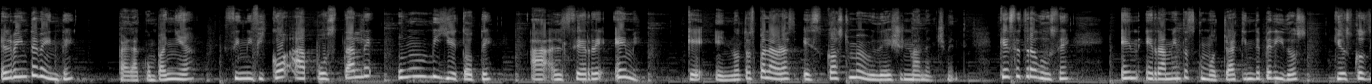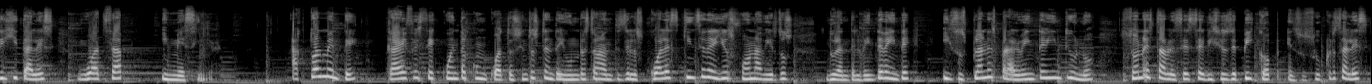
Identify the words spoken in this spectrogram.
El 2020 para la compañía significó apostarle un billetote al CRM, que en otras palabras es Customer Relation Management, que se traduce en herramientas como tracking de pedidos, kioscos digitales, WhatsApp y Messenger. Actualmente, KFC cuenta con 431 restaurantes, de los cuales 15 de ellos fueron abiertos durante el 2020 y sus planes para el 2021 son establecer servicios de pick-up en sus sucursales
